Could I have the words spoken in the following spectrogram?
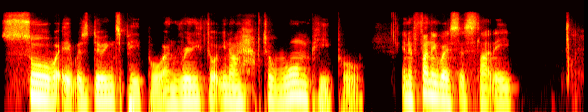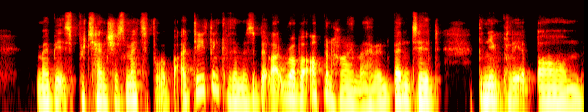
saw what it was doing to people, and really thought, you know, I have to warn people. In a funny way, it's a slightly maybe it's a pretentious metaphor, but I do think of them as a bit like Robert Oppenheimer, who invented the nuclear bomb,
